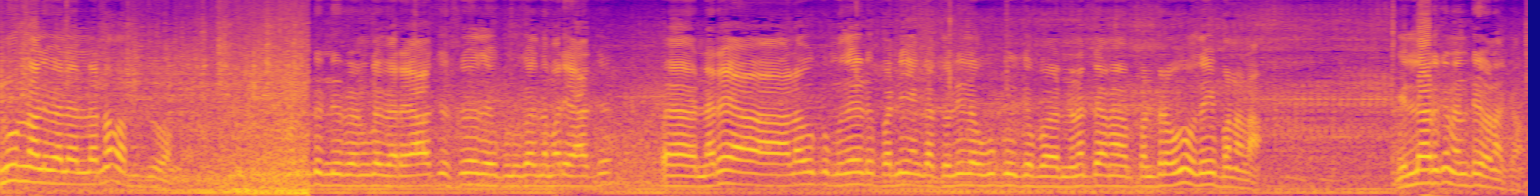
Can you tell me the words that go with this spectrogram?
நூறு நாள் வேலை இல்லைன்னா வந்துடுவாங்க கூட்டு நிறுவனங்கள் வேறு யாராச்சும் சுயதை குழுக்கள் அந்த மாதிரி யாராச்சும் நிறையா அளவுக்கு முதலீடு பண்ணி எங்கள் தொழிலை ஊக்குவிக்க நினைத்தாங்க பண்ணுறவங்க உதவி பண்ணலாம். எல்லாருக்கும் நன்றி வணக்கம்.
